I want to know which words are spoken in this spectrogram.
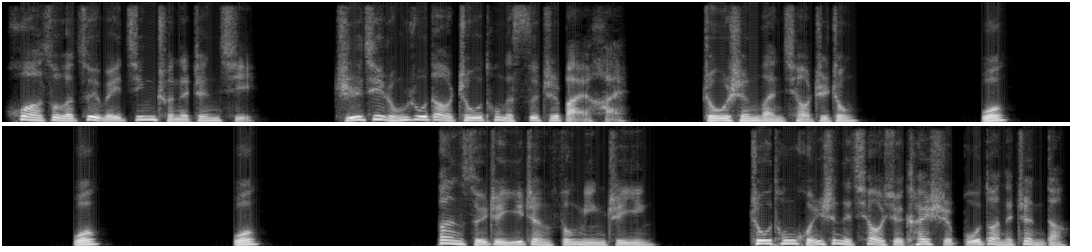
化作了最为精纯的真气，直接融入到周通的四肢百骸、周身万窍之中。嗡，嗡，嗡，伴随着一阵风鸣之音。周通浑身的窍穴开始不断的震荡，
